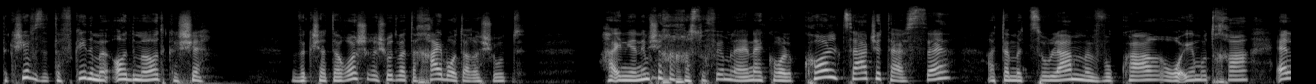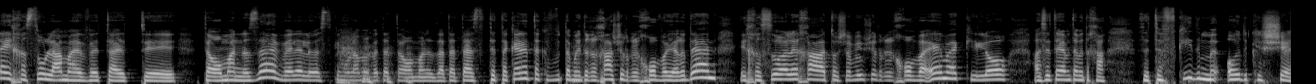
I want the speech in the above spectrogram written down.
תקשיב, זה תפקיד מאוד מאוד קשה. וכשאתה ראש רשות ואתה חי באותה רשות, העניינים שלך חשופים לעיני כל. כל צעד שתעשה, אתה מצולם, מבוקר, רואים אותך. אלה יכעסו למה הבאת את, אה, את האומן הזה, ואלה לא יסכימו למה הבאת את האומן הזה. אתה תתקן את, את המדרכה של רחוב הירדן, יכעסו עליך התושבים של רחוב העמק, כי לא עשית להם את המדרכה. זה תפקיד מאוד קשה.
